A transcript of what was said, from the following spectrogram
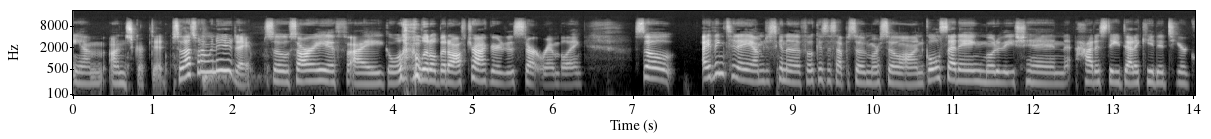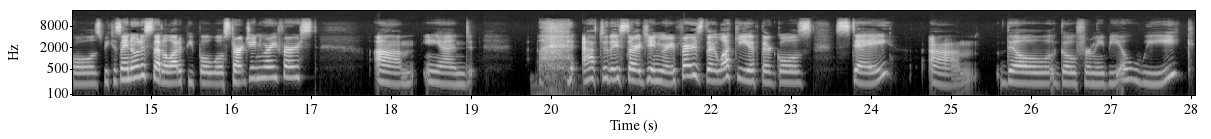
am unscripted. So that's what I'm going to do today. So sorry if I go a little bit off track or just start rambling. So I think today I'm just going to focus this episode more so on goal setting, motivation, how to stay dedicated to your goals, because I noticed that a lot of people will start January 1st. Um, and after they start January 1st, they're lucky if their goals stay. Um, they'll go for maybe a week.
